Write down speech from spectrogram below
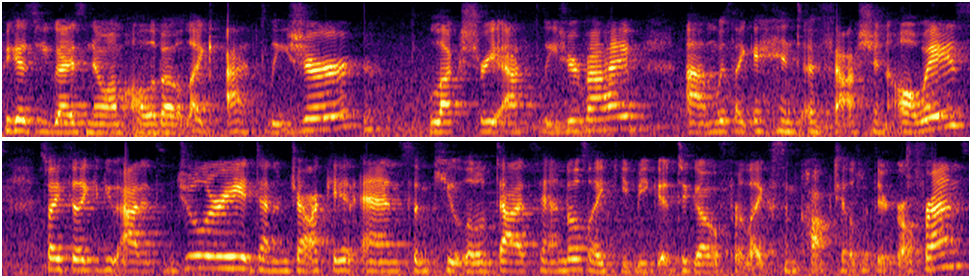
because you guys know I'm all about like athleisure luxury athleisure vibe um, with like a hint of fashion always. So I feel like if you added some jewelry, a denim jacket, and some cute little dad sandals, like you'd be good to go for like some cocktails with your girlfriends.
